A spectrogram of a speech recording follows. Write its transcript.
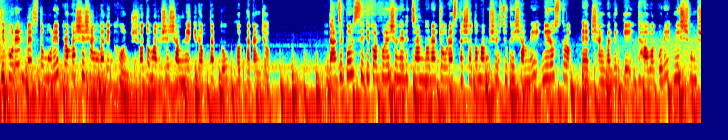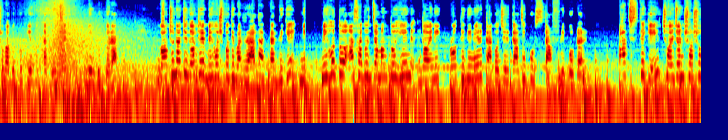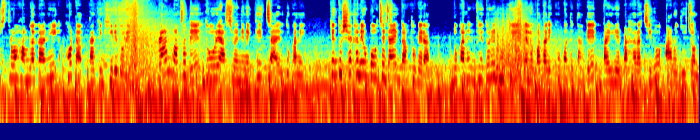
গাজীপুরের ব্যস্ত মোড়ে প্রকাশ্যে সাংবাদিক খুন শত মানুষের সামনে রক্তাক্ত হত্যাকাণ্ড। গাজীপুর সিটি কর্পোরেশনের চান্দনা চৌরাস্তা শত মানুষের চোখের সামনে নিরস্ত্র এক সাংবাদিককে ধাওয়া করে নৃশংসভাবে কুপিয়ে হত্যা করেছে দুর্বৃত্তরা। ঘটনাটি ঘটে বৃহস্পতিবার রাত আটটার দিকে। নিহত আসাদুজ্জামান তহিন দৈনিক প্রতিদিনের কাগজের গাজীপুর স্টাফ রিপোর্টার। পাঁচ থেকে ছয়জন সশস্ত্র হামলাকারী হঠাৎ তাকে ঘিরে ধরে। প্রাণ বাঁচাতে দৌড়ে আশ্রয় নেন একটি চায়ের দোকানে। কিন্তু সেখানেও পৌঁছে যায় ঘাতকেরা দোকানের ভেতরে ঢুকে এলোপাতারি কোপাতে থাকে, বাইরে পাহারা ছিল আরও দুজন।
